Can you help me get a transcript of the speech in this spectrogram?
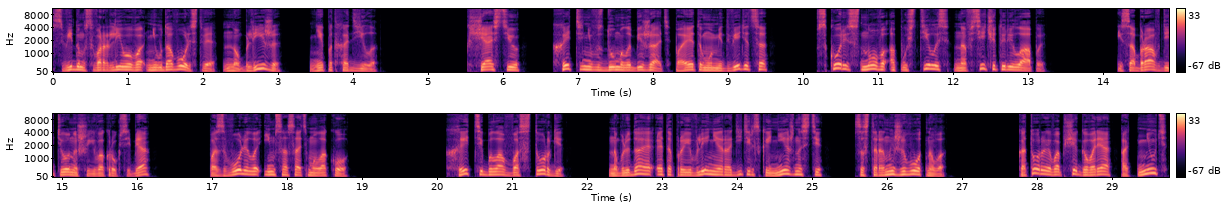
с видом сварливого неудовольствия, но ближе не подходила. К счастью, Хэтти не вздумала бежать, поэтому медведица вскоре снова опустилась на все четыре лапы и, собрав детенышей вокруг себя, позволила им сосать молоко. Хэтти была в восторге, наблюдая это проявление родительской нежности со стороны животного, которое, вообще говоря, отнюдь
